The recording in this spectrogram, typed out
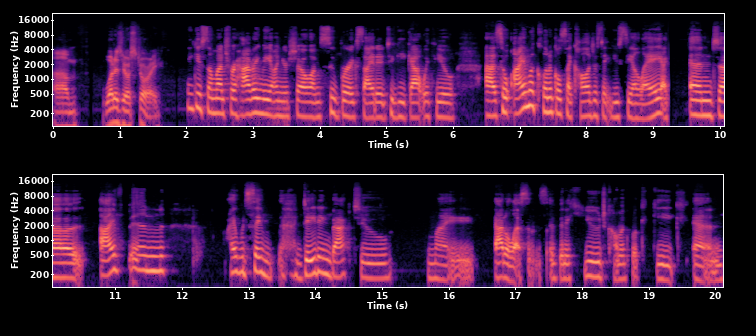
um, what is your story? Thank you so much for having me on your show. I'm super excited to geek out with you. Uh, so, I'm a clinical psychologist at UCLA, and uh, I've been I would say dating back to my adolescence, I've been a huge comic book geek and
